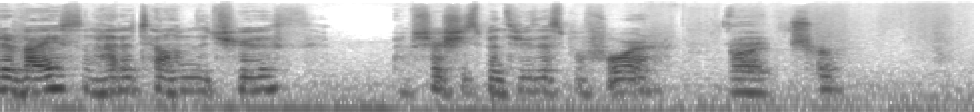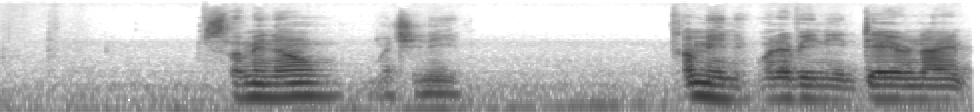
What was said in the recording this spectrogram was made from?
get advice on how to tell him the truth. I'm sure she's been through this before. All right, sure. Just let me know what you need. I mean, whatever you need, day or night,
